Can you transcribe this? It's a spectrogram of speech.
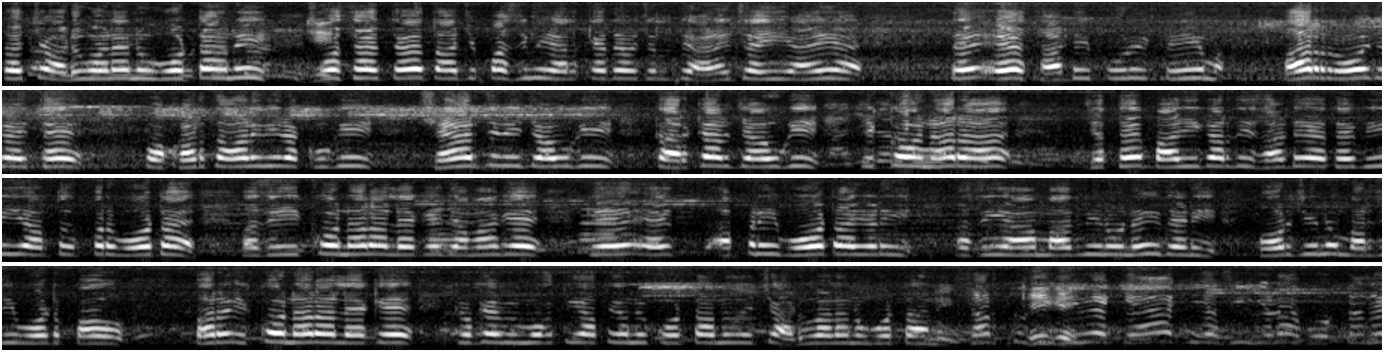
ਤੇ ਝਾੜੂ ਵਾਲਿਆਂ ਨੂੰ ਵੋਟਾਂ ਨਹੀਂ ਉਸੇ ਤਹਿਤ ਅੱਜ ਪੱਛਮੀ ਹਲਕੇ ਦੇ ਵਿੱਚ ਲੁਧਿਆਣੇ ਚ ਅਸੀਂ ਆਏ ਆ ਤੇ ਇਹ ਸਾਡੀ ਪੂਰੀ ਟੀਮ ਹਰ ਰੋਜ਼ ਇੱਥੇ ਭੁੱਖ ਹੜਤਾਲ ਵੀ ਰੱਖੂਗੀ ਸ਼ਹਿਰ 'ਚ ਵੀ ਜਾਊਗੀ, ਘਰ ਘਰ ਜਾਊਗੀ, ਇੱਕੋ ਨਾਰਾ ਜਿੱਥੇ ਬਾਜੀਗਰ ਦੀ ਸਾਡੇ ਇੱਥੇ 20000 ਤੋਂ ਉੱਪਰ ਵੋਟ ਹੈ। ਅਸੀਂ ਇੱਕੋ ਨਾਰਾ ਲੈ ਕੇ ਜਾਵਾਂਗੇ ਕਿ ਇਹ ਆਪਣੀ ਵੋਟ ਆ ਜਿਹੜੀ ਅਸੀਂ ਆਮ ਆਦਮੀ ਨੂੰ ਨਹੀਂ ਦੇਣੀ। ਹੋਰ ਜਿਹਨੂੰ ਮਰਜ਼ੀ ਵੋਟ ਪਾਓ। ਪਰ ਇੱਕੋ ਨਾਰਾ ਲੈ ਕੇ ਕਿਉਂਕਿ ਮੁਕਤੀ ਆਤੇ ਨੂੰ ਕੋਟਾਂ ਨੂੰ ਤੇ ਝਾੜੂ ਵਾਲਿਆਂ ਨੂੰ ਵੋਟਾਂ ਨਹੀਂ। ਸਰ ਤੁਸੀਂ ਜਿਵੇਂ ਕਿਹਾ ਕਿ ਅਸੀਂ ਜਿਹੜਾ ਵੋਟਾਂ ਨੇ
